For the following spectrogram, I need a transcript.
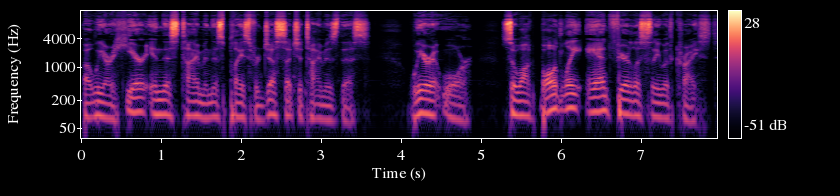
But we are here in this time, in this place, for just such a time as this. We are at war. So walk boldly and fearlessly with Christ.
